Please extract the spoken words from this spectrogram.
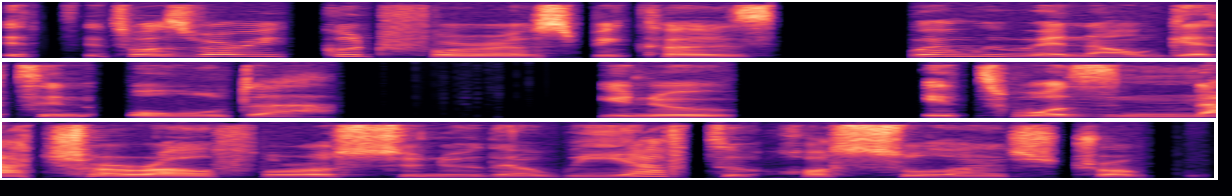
it it was very good for us because when we were now getting older, you know, it was natural for us to know that we have to hustle and struggle.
